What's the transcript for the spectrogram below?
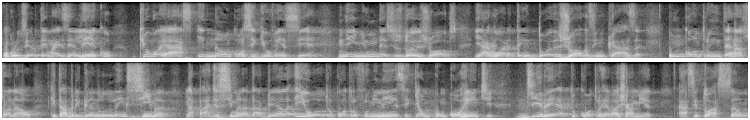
O Cruzeiro tem mais elenco que o Goiás e não conseguiu vencer nenhum desses dois jogos e agora tem dois jogos em casa. Um contra o Internacional, que está brigando lá em cima, na parte de cima da tabela, e outro contra o Fluminense, que é um concorrente direto contra o rebaixamento. A situação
